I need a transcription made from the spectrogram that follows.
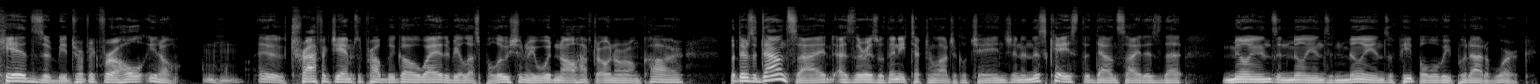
kids. It'd be terrific for a whole, you know, mm-hmm. traffic jams would probably go away. There'd be less pollution. We wouldn't all have to own our own car. But there's a downside, as there is with any technological change. And in this case, the downside is that millions and millions and millions of people will be put out of work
